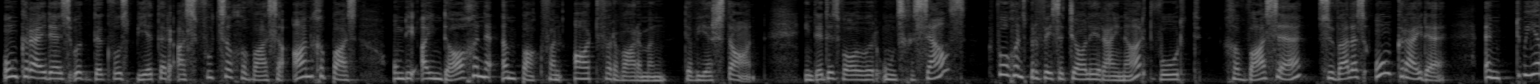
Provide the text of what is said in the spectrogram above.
Onkruide is ook dikwels beter as voedselgewasse aangepas om die uitdagende impak van aardverwarming te weerstaan. En dit is waaroor ons gesels. Volgens professor Charlie Reinhardt word gewasse sowel as onkruide in twee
